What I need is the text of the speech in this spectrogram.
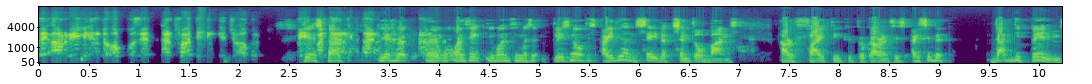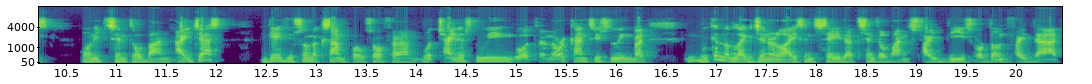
They are really in the opposite and fighting each other. People yes, but, and, yes, but uh, one thing, one thing was, please notice, I didn't say that central banks are fighting cryptocurrencies. I said that that depends on each central bank. I just gave you some examples of um, what China's doing, what another countries doing, but we cannot like generalize and say that central banks fight this or don't fight that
